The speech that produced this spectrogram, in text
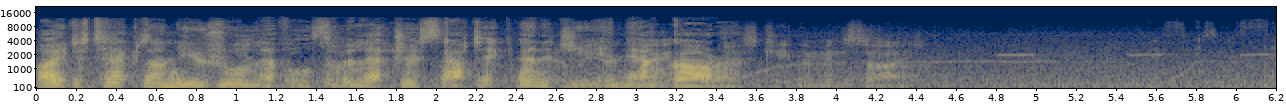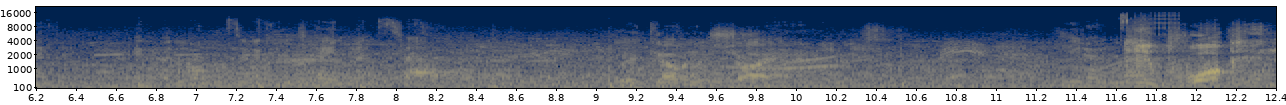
I detect unusual levels of electrostatic energy in the Angara. Keep him inside. This isn't safe. It belongs in a containment cell. We're Governor Cheyenne. You. Keep walking.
